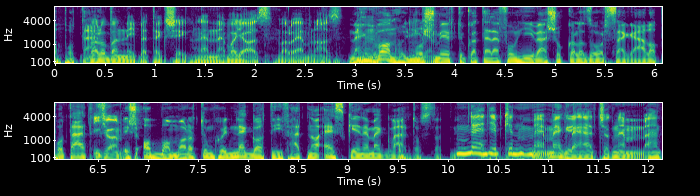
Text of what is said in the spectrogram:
népbetegség. állapotát. Valóban népbetegség lenne, vagy az, valójában az. Megvan, hogy most Igen. mértük a telefonhívásokkal az ország állapotát, Így van. és abban maradtunk, hogy negatív. Hát na, ezt kéne megváltoztatni. De egyébként meg, meg lehet, csak nem. Hát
